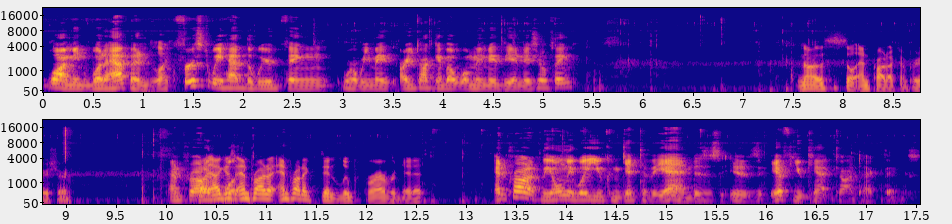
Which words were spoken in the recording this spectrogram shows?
Well, I mean, what happened? Like, first we had the weird thing where we made. Are you talking about when we made the initial thing? No, this is still end product. I'm pretty sure. Well, product. I guess wa- end product end product didn't loop forever, did it? end product. The only way you can get to the end is is if you can't contact things.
